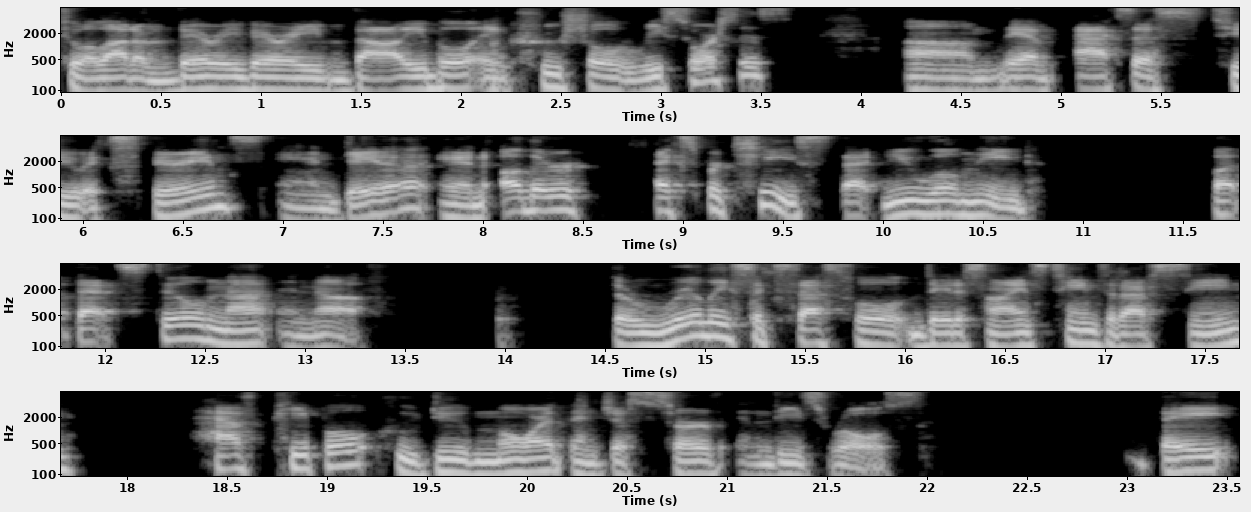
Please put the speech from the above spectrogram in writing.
to a lot of very, very valuable and crucial resources. Um, they have access to experience and data and other expertise that you will need. But that's still not enough. The really successful data science teams that I've seen have people who do more than just serve in these roles. They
